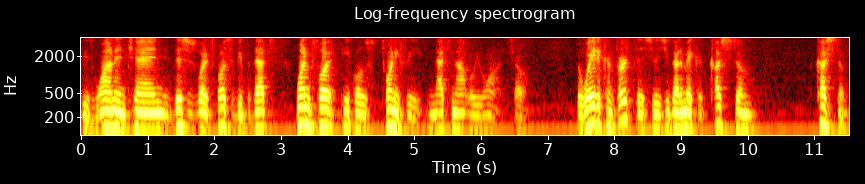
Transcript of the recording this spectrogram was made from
These 1 and 10, this is what it's supposed to be, but that's one foot equals 20 feet, and that's not what we want. So the way to convert this is you've got to make a custom, custom.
